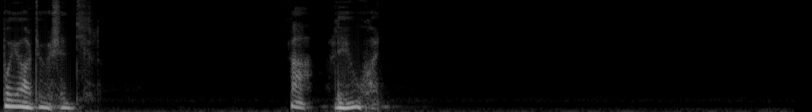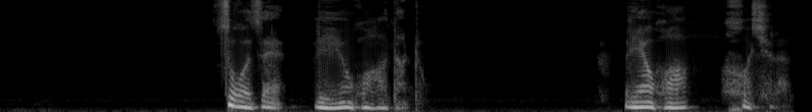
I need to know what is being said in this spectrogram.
不要这个身体了，啊，灵魂。坐在莲花当中，莲花合起来了。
